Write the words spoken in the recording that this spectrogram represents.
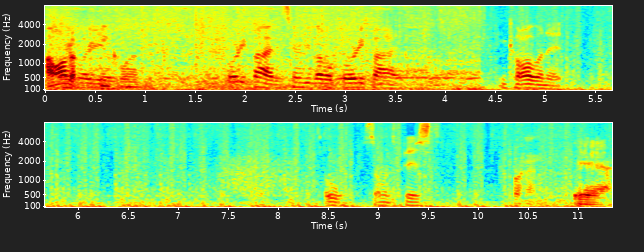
I want a Where are you? pink one. 45. It's gonna be level 45. I'm calling it. Oh, someone's pissed. Behind. Yeah.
